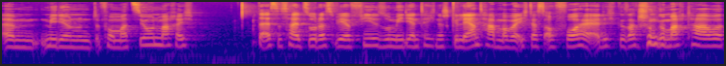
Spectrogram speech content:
ähm, Medien und Information mache ich da ist es halt so, dass wir viel so medientechnisch gelernt haben, aber ich das auch vorher ehrlich gesagt schon gemacht habe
